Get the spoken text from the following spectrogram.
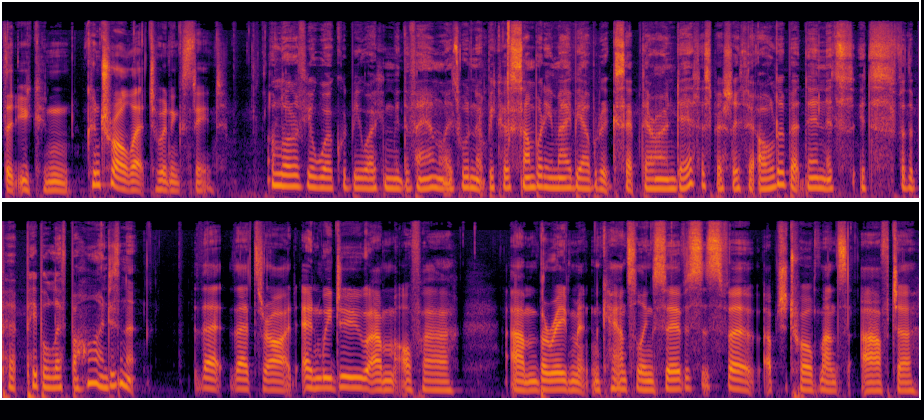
that you can control that to an extent. A lot of your work would be working with the families, wouldn't it? Because somebody may be able to accept their own death, especially if they're older, but then it's it's for the pe- people left behind, isn't it? That that's right, and we do um, offer um, bereavement and counselling services for up to twelve months after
